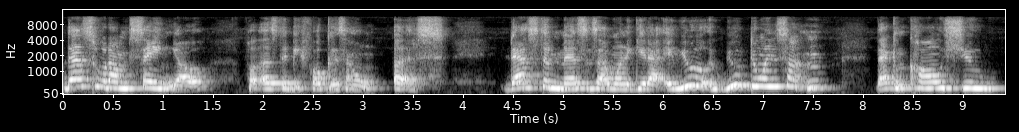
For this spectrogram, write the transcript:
that's what I'm saying, y'all. For us to be focused on us that's the message I want to get out. If you if you're doing something that can cause you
